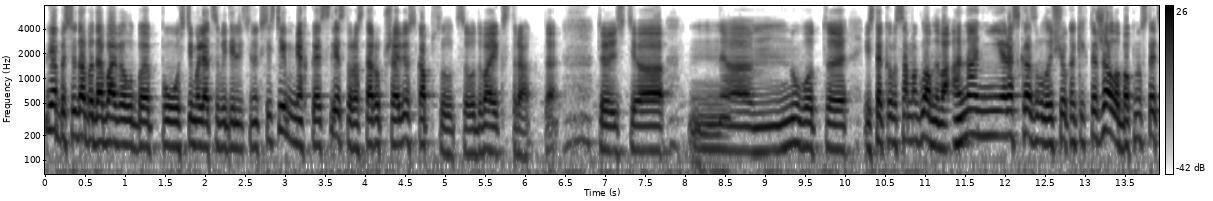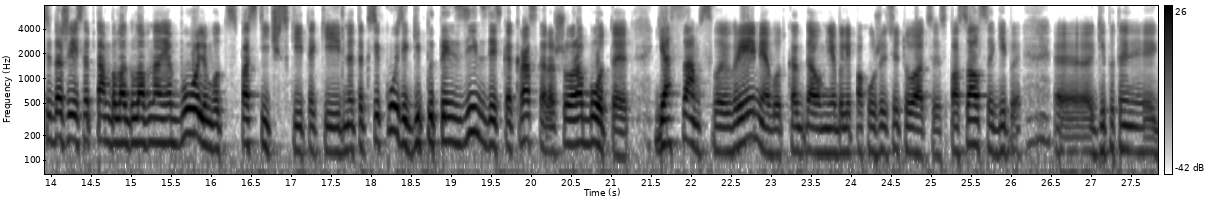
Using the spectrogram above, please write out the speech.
Но я бы сюда бы добавил бы по стимуляции выделительных систем мягкое средство расторопший овес капсулы СО2 экстракта. То есть, э, э, ну вот, э, из такого самого главного, она не рассказывала еще о каких-то жалобах, но, кстати, даже если бы там была головная боль, вот спастические такие, на токсикозе, гипотензин здесь как раз хорошо работает. Я сам в свое время, вот когда у меня были похожие ситуации, спасался гип, э, гипотен,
